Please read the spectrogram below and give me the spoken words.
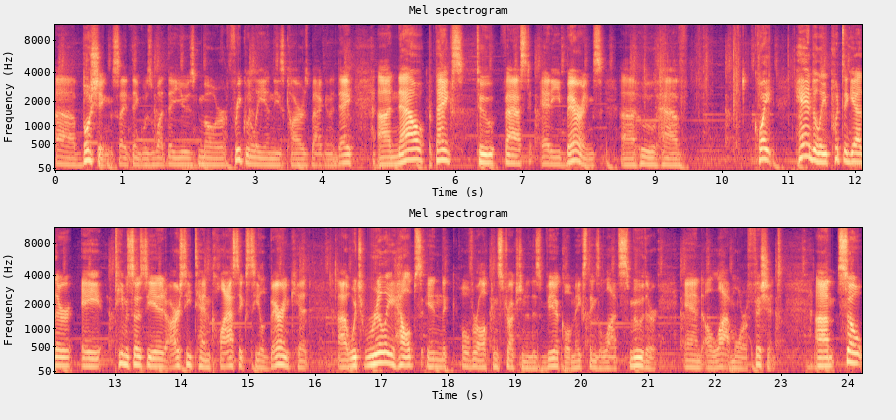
uh, bushings, I think was what they used more frequently in these cars back in the day. Uh, now, thanks to Fast Eddie Bearings, uh, who have quite handily put together a Team Associated RC10 Classic sealed bearing kit uh, which really helps in the overall construction of this vehicle, makes things a lot smoother and a lot more efficient. Um, so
